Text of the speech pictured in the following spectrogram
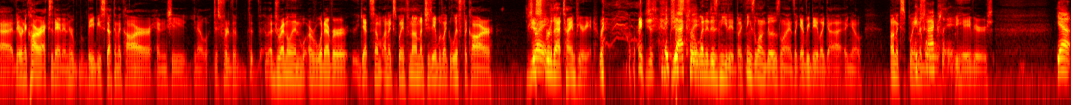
uh, they're in a car accident and her baby's stuck in the car and she you know just for the, the adrenaline or whatever gets some unexplained phenomenon she's able to like lift the car just Right. for that time period right just just for Exactly. when it is needed like things along those lines like everyday like uh, you know unexplainable Exactly. behaviors Yeah.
